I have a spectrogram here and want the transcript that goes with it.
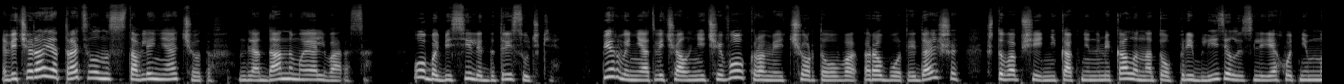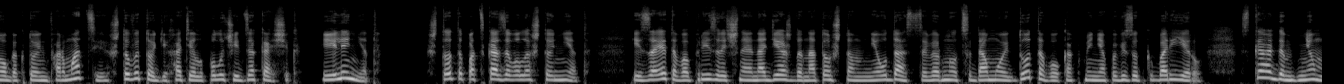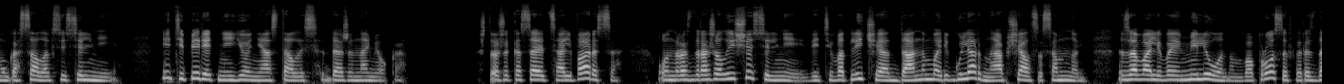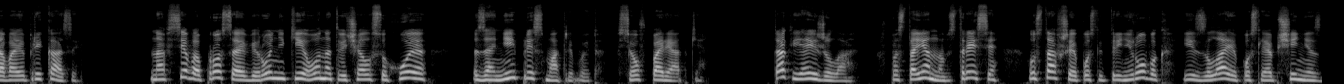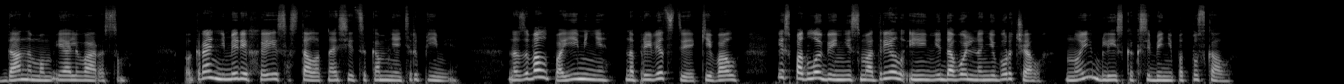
Вечера я тратила на составление отчетов для Даннама и Альвареса. Оба бесили до трясучки. Первый не отвечал ничего, кроме чертового «работай дальше», что вообще никак не намекало на то, приблизилась ли я хоть немного к той информации, что в итоге хотела получить заказчик, или нет. Что-то подсказывало, что нет. Из-за этого призрачная надежда на то, что мне удастся вернуться домой до того, как меня повезут к барьеру, с каждым днем угасала все сильнее. И теперь от нее не осталось даже намека. Что же касается Альвареса, он раздражал еще сильнее, ведь в отличие от Даннема регулярно общался со мной, заваливая миллионом вопросов и раздавая приказы. На все вопросы о Веронике он отвечал сухое «За ней присматривают, все в порядке». Так я и жила. Постоянном стрессе, уставшая после тренировок и злая после общения с Данномом и Альваресом. По крайней мере, Хейс стал относиться ко мне терпимее. Называл по имени, на приветствие кивал, из-под лоби не смотрел и недовольно не бурчал, но и близко к себе не подпускал.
